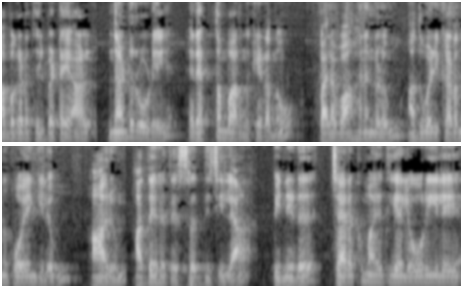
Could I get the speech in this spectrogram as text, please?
അപകടത്തിൽപ്പെട്ടയാൾ നടു റോഡിൽ രക്തം വാർന്നു കിടന്നു. പല വാഹനങ്ങളും അതുവഴി കടന്നുപോയെങ്കിലും ആരും അദ്ദേഹത്തെ ശ്രദ്ധിച്ചില്ല. പിന്നീട് ചരക്കുമായെത്തിയ ലോറിയിലെ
